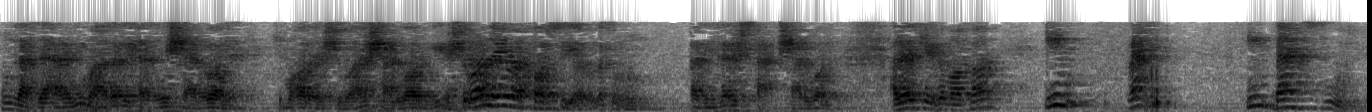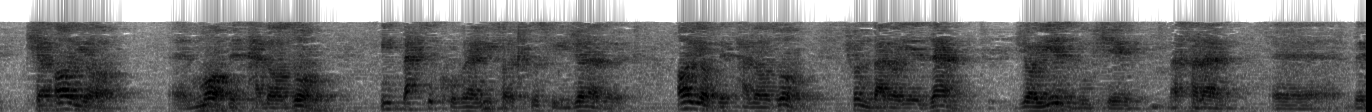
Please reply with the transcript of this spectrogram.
اون لفظ عربی معرب کلمه شلواله که ما را اشتباها شلوار میگیم. اشتباه نگیم و فارسی یا لیکن اون قدیمترش شلواله علیه که ماکان این وقت این بحث بود که آیا ما به تلازم این بحث کبروی تا اختصاص اینجا نداره. آیا به تلازم چون برای زن جایز بود که مثلا به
